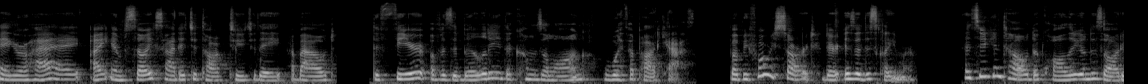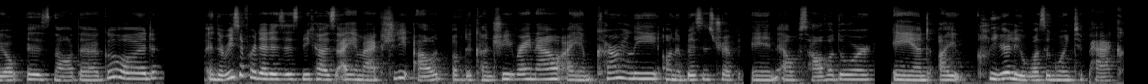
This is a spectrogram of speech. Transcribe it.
Hey girl, hey! I am so excited to talk to you today about the fear of visibility that comes along with a podcast. But before we start, there is a disclaimer. As you can tell, the quality on this audio is not that good. And the reason for that is, is because I am actually out of the country right now. I am currently on a business trip in El Salvador, and I clearly wasn't going to pack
